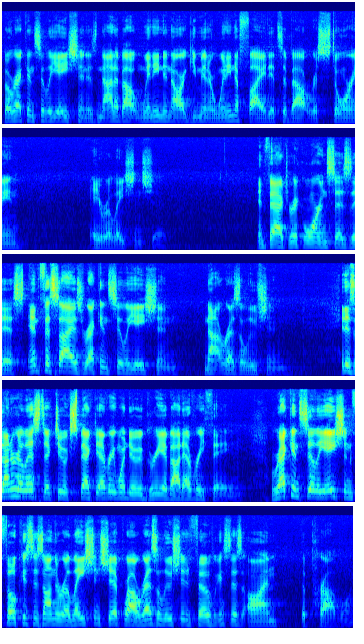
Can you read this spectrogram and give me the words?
But reconciliation is not about winning an argument or winning a fight, it's about restoring a relationship. In fact, Rick Warren says this emphasize reconciliation, not resolution. It is unrealistic to expect everyone to agree about everything. Reconciliation focuses on the relationship while resolution focuses on the problem.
